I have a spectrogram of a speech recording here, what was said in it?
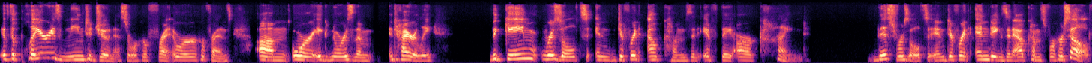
If the player is mean to Jonas or her friend or her friends, um, or ignores them entirely, the game results in different outcomes than if they are kind. This results in different endings and outcomes for herself,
